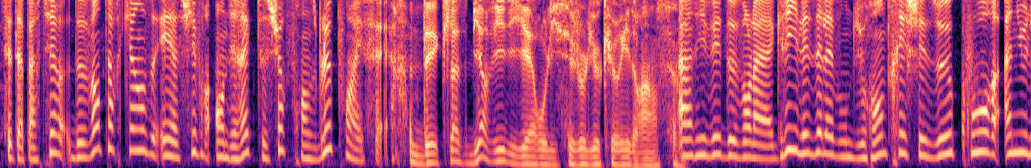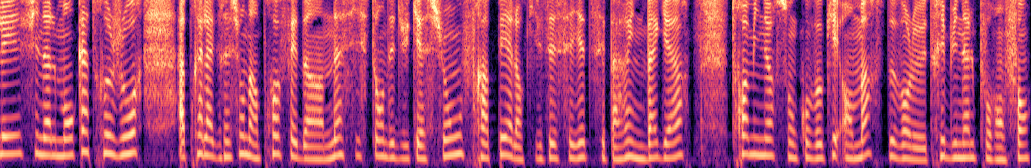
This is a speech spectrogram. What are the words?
C'est à partir de 20h15 et à suivre en direct sur francebleu.fr. Des classes bien vides hier au lycée Joliot-Curie de Reims. Arrivés devant la grille, les élèves ont dû rentrer chez eux. Cours annulés finalement quatre jours après l'agression d'un prof et d'un assistant d'éducation frappés alors qu'ils essayaient de séparer une bagarre. Trois mineurs sont convoqués en mars devant le tribunal pour enfants.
